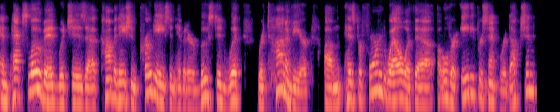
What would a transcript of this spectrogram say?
And Paxlovid, which is a combination protease inhibitor boosted with ritonavir, um, has performed well with uh, over 80% reduction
